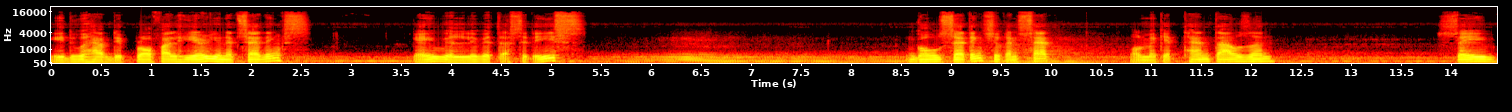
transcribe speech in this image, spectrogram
We do have the profile here, unit settings, okay we'll leave it as it is. Goal settings you can set. We'll make it 10,000 save.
